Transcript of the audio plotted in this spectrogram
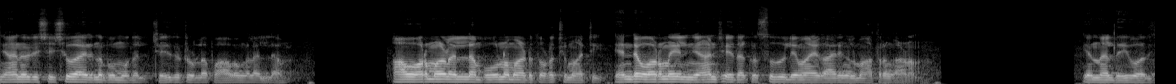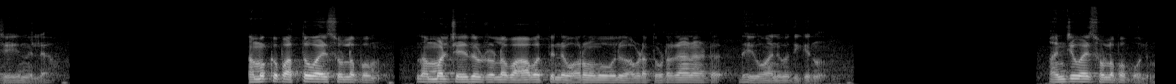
ഞാനൊരു ശിശുവായിരുന്നപ്പോൾ മുതൽ ചെയ്തിട്ടുള്ള പാവങ്ങളെല്ലാം ആ ഓർമ്മകളെല്ലാം പൂർണമായിട്ട് തുടച്ചു മാറ്റി. എന്റെ ഓർമ്മയിൽ ഞാൻ ചെയ്ത ക്രിസ്തുതുല്യമായ കാര്യങ്ങൾ മാത്രം കാണാം. എന്നാൽ ദൈവം അത് ചെയ്യുന്നില്ല. നമുക്ക് പത്ത് വയസ്സുള്ളപ്പം നമ്മൾ ചെയ്തിട്ടുള്ള പാപത്തിന്റെ ഓർമ്മ പോലും അവിടെ തുടരാനായിട്ട് ദൈവം അനുവദിക്കുന്നു. അഞ്ച് വയസ്സുള്ളപ്പോൾ പോലും.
